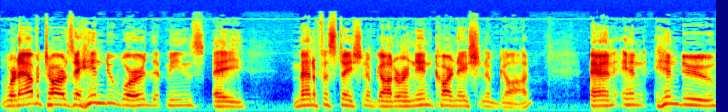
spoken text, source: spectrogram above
The word avatar is a Hindu word that means a manifestation of God or an incarnation of God. And in Hindu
